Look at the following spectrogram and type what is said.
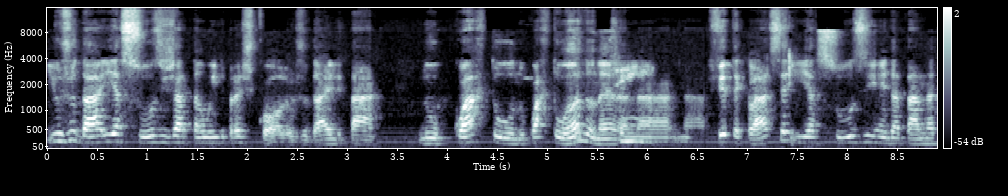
e o Judá e a Suzy já estão indo para a escola. O Judá ele está no quarto no quarto ano, né, na, na classe, e a Suzy ainda está na,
